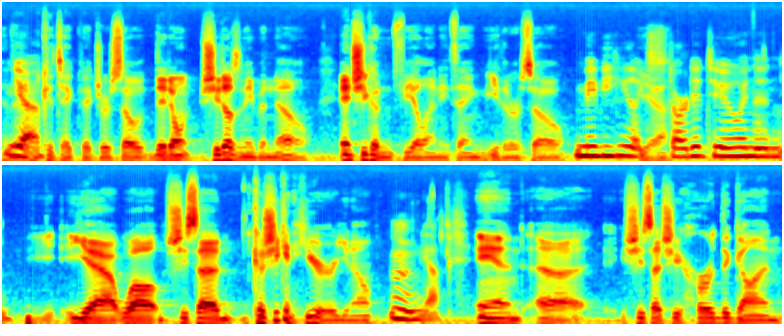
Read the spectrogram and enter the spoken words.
and they Yeah. could take pictures so they don't she doesn't even know and she couldn't feel anything either so Maybe he like Yeah. started to and then. y- yeah well she said because she can hear you know Mm, yeah. and uh, she said she heard the gun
